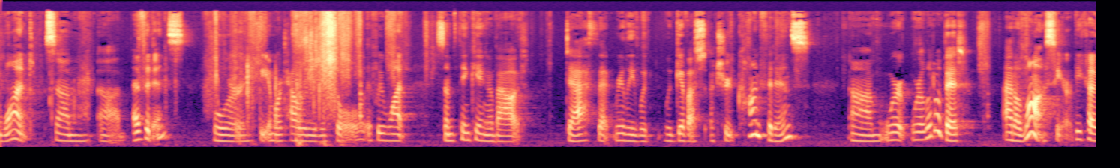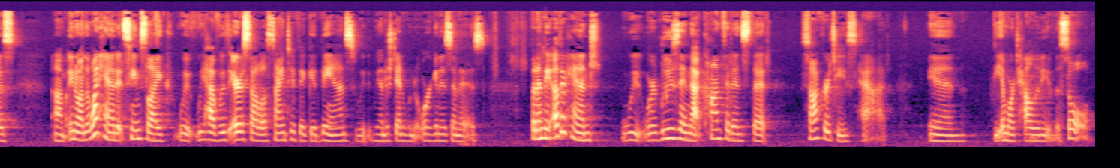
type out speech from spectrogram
want some um, evidence for the immortality of the soul, if we want some thinking about death that really would, would give us a true confidence, um, we're, we're a little bit at a loss here because, um, you know, on the one hand, it seems like we, we have with Aristotle a scientific advance, we, we understand what an organism is. But on the other hand, we, we're losing that confidence that Socrates had in the immortality of the soul.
